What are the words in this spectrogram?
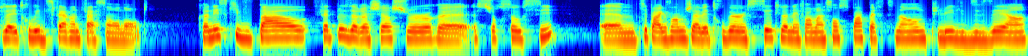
vous allez trouver différentes façons. Donc, prenez ce qui vous parle, faites plus de recherches sur, euh, sur ça aussi. Euh, par exemple, j'avais trouvé un site d'informations super pertinente, puis lui, il divisait en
